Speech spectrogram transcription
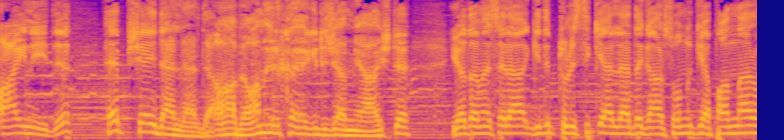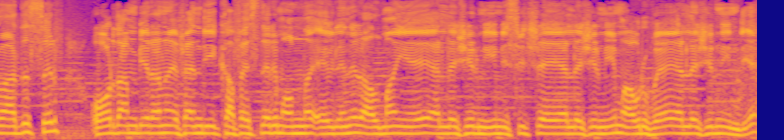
aynıydı. Hep şey derlerdi abi Amerika'ya gideceğim ya işte ya da mesela gidip turistik yerlerde garsonluk yapanlar vardı sırf oradan bir hanımefendiyi kafeslerim onunla evlenir Almanya'ya yerleşir miyim İsviçre'ye yerleşir miyim Avrupa'ya yerleşir miyim diye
